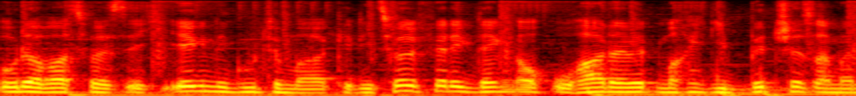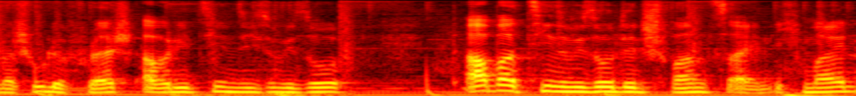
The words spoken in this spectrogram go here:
Oder was weiß ich, irgendeine gute Marke. Die Zwölfjährigen denken auch, oha, damit mache ich die Bitches an meiner Schule fresh, aber die ziehen sich sowieso, aber ziehen sowieso den Schwanz ein. Ich meine,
